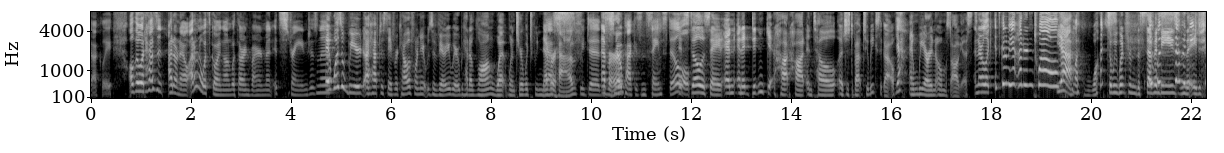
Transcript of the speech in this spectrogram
Exactly. Although it hasn't, I don't know. I don't know what's going on with our environment. It's strange, isn't it? It was a weird. I have to say, for California, it was a very weird. We had a long, wet winter, which we never Yes, have. We did. ever. The snowpack is insane still. It's still same, and and it didn't get hot, hot until uh, just about two weeks ago. Yeah. and we are in almost August. and they're like, it's going to be 112. Yeah. I'm like, what? So we went from the It was 70s and the 80s.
